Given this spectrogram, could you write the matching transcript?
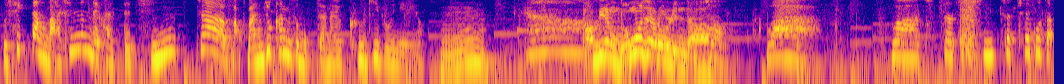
뭐 식당 맛있는 데 갈 때 진짜 막 만족하면서 먹잖아요. 그 기분이에요. 음. 밥이랑 너무 잘 어울린다. 그쵸? 와, 와, 진짜, 진짜 최고다.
